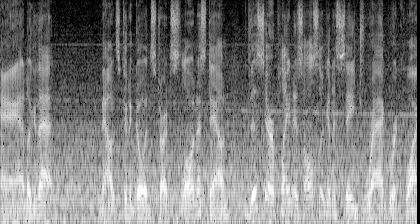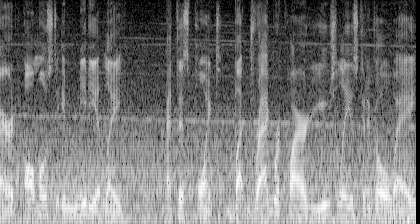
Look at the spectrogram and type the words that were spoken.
and look at that. Now it's going to go and start slowing us down. This airplane is also going to say drag required almost immediately at this point. But drag required usually is going to go away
